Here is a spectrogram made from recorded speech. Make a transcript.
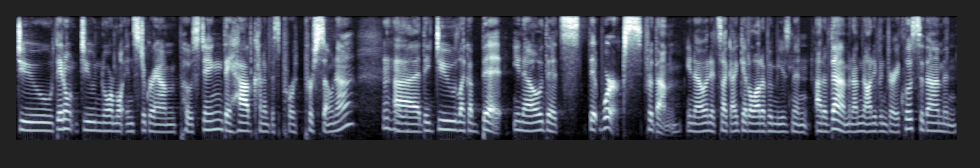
do they don't do normal Instagram posting. They have kind of this per- persona. Uh, they do like a bit, you know, that's that works for them, you know, and it's like I get a lot of amusement out of them, and I'm not even very close to them, and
